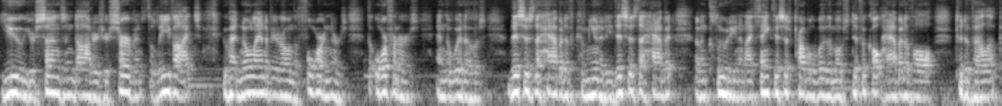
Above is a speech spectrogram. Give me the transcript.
You, your sons and daughters, your servants, the Levites who had no land of your own, the foreigners, the orphaners, and the widows. This is the habit of community. This is the habit of including. And I think this is probably the most difficult habit of all to develop.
